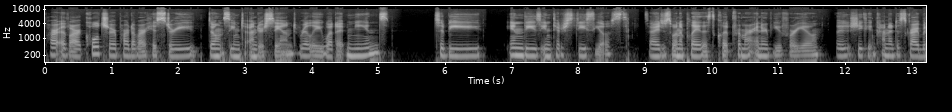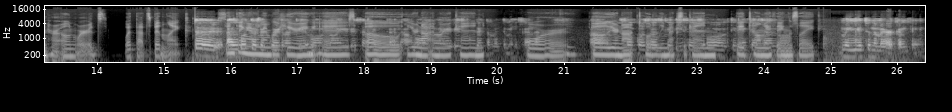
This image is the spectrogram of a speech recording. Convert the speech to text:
part of our culture, part of our history, don't seem to understand really what it means to be in these intersticios. So I just want to play this clip from our interview for you so she can kind of describe in her own words what that's been like. Something I remember hearing is, oh, oh, you're not American, or oh, you're not totally Mexican. They'd tell me things like, maybe it's an American thing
